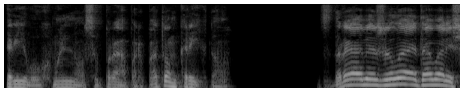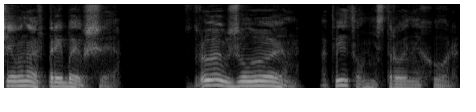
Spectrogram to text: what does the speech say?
криво ухмыльнулся прапор, потом крикнул. «Здравия желаю, товарищи вновь прибывшие!» «Здравия желаем!» — ответил нестройный хор.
